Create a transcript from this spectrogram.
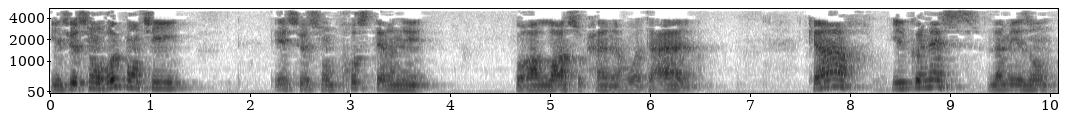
Ils se sont repentis et se sont prosternés pour Allah subhanahu wa ta'ala car ils connaissent la maison,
